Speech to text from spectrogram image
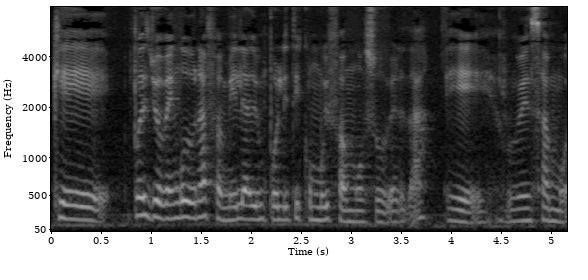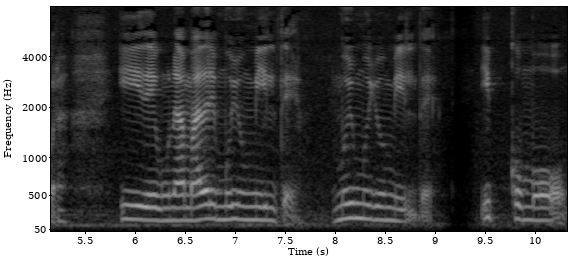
que, pues yo vengo de una familia de un político muy famoso, ¿verdad? Eh, Rubén Zamora y de una madre muy humilde, muy, muy humilde. Y como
